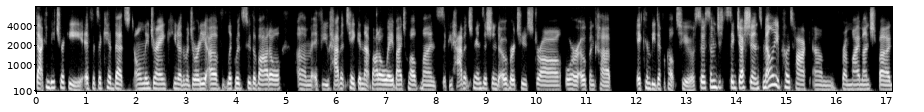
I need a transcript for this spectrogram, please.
That can be tricky if it's a kid that's only drank, you know, the majority of liquids through the bottle. Um, if you haven't taken that bottle away by 12 months, if you haven't transitioned over to straw or open cup, it can be difficult too. So, some j- suggestions Melanie Potok um, from My Munch Bug,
